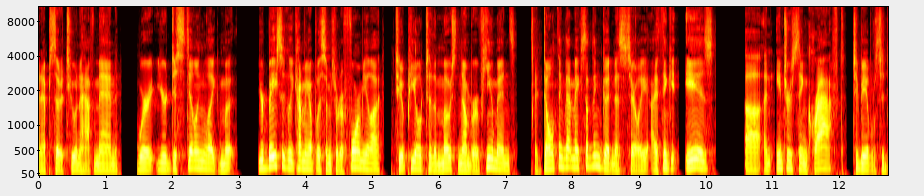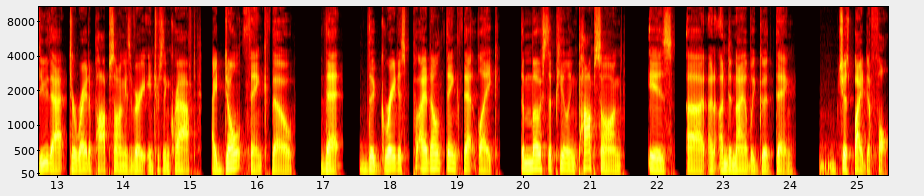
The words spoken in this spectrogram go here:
an episode of Two and a Half Men, where you're distilling like mo- you're basically coming up with some sort of formula to appeal to the most number of humans. I don't think that makes something good necessarily. I think it is uh, an interesting craft to be able to do that. To write a pop song is a very interesting craft. I don't think though that the greatest. I don't think that like the most appealing pop song is uh, an undeniably good thing just by default.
